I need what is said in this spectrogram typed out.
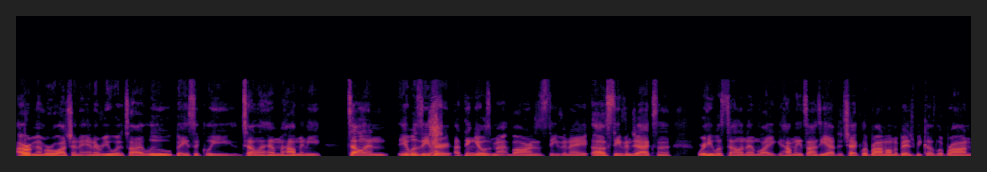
I remember watching an interview with Ty Lue, basically telling him how many telling it was either I think it was Matt Barnes and Stephen A. Uh, Stephen Jackson, where he was telling him like how many times he had to check LeBron on the bench because LeBron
